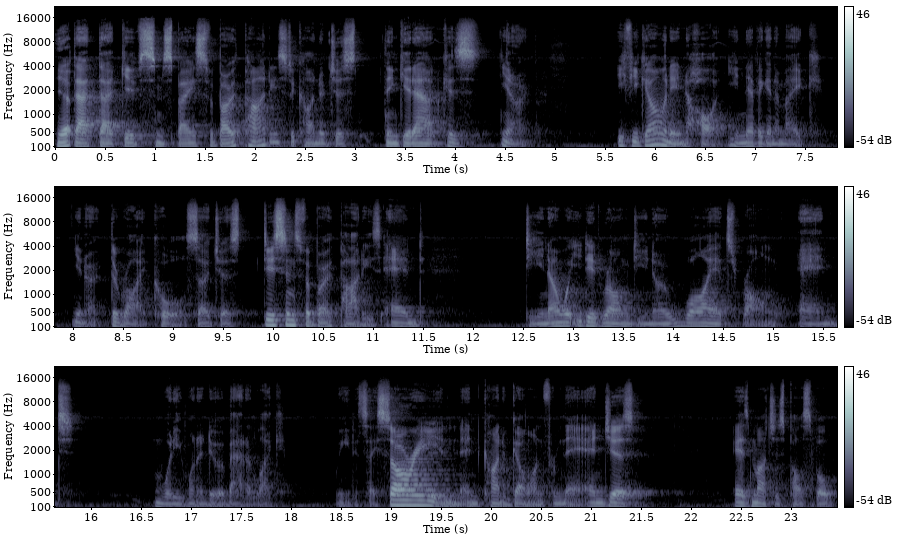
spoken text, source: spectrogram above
Yep. That that gives some space for both parties to kind of just think it out because you know, if you're going in hot, you're never going to make you know the right call. So just distance for both parties and do you know what you did wrong? Do you know why it's wrong? And what do you want to do about it? Like, we need to say sorry and, and kind of go on from there. And just as much as possible,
